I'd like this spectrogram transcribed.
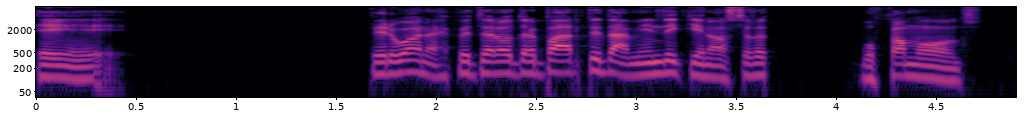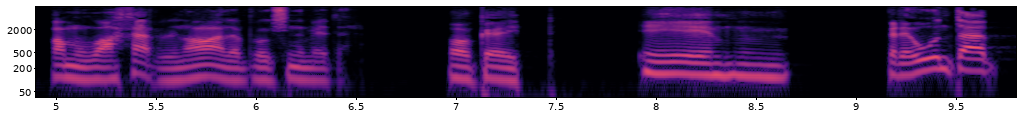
Eh, pero bueno, respecto a la otra parte también de que nosotros buscamos, buscamos bajar a la producción de metano. Ok. Em, pregunta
